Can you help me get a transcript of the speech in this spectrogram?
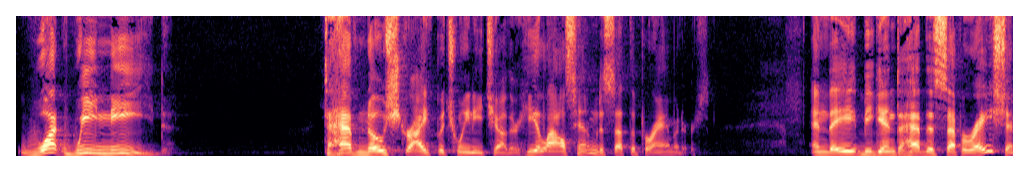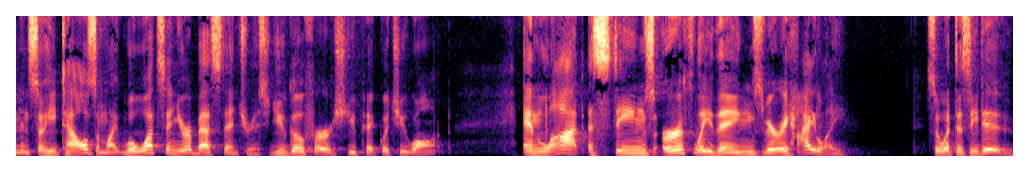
what we need to have no strife between each other. He allows him to set the parameters. And they begin to have this separation. And so he tells them, like, well, what's in your best interest? You go first, you pick what you want. And Lot esteems earthly things very highly. So what does he do?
